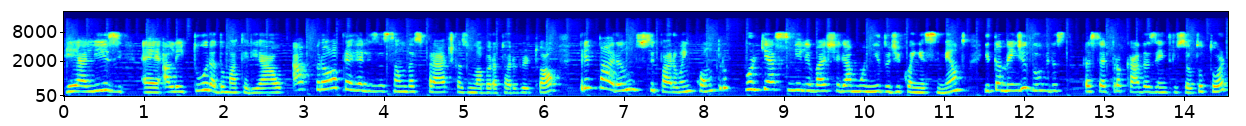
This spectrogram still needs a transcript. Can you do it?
realize é, a leitura do material, a própria realização das práticas no laboratório virtual, preparando-se para o encontro, porque assim ele vai chegar munido de conhecimento e também de dúvidas para ser trocadas entre o seu tutor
